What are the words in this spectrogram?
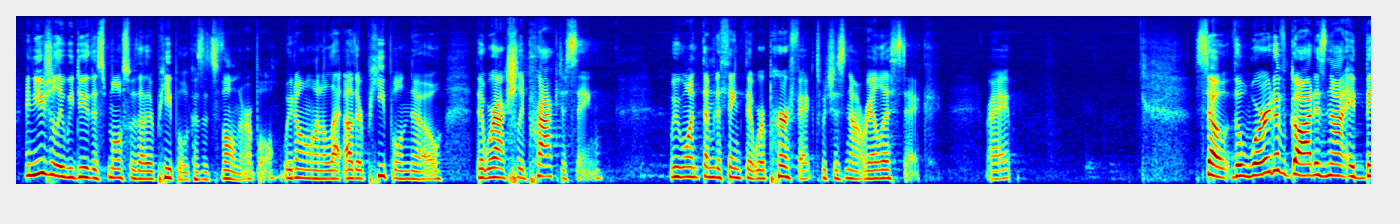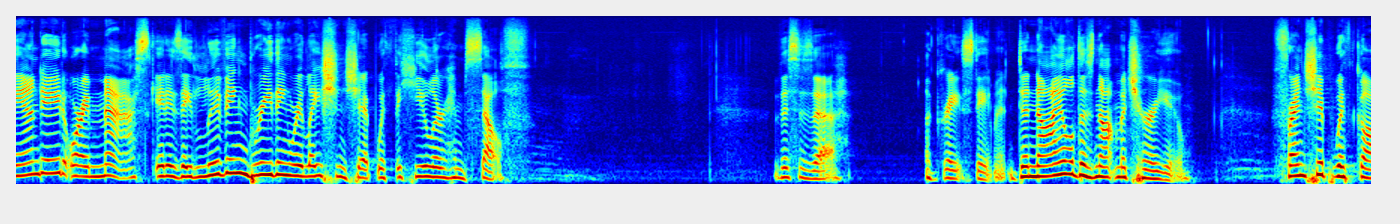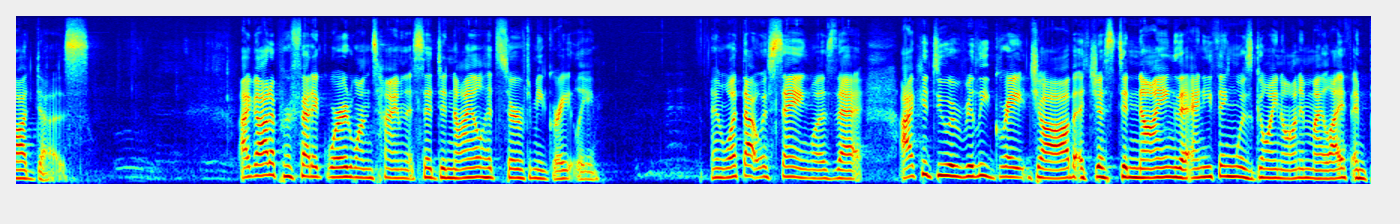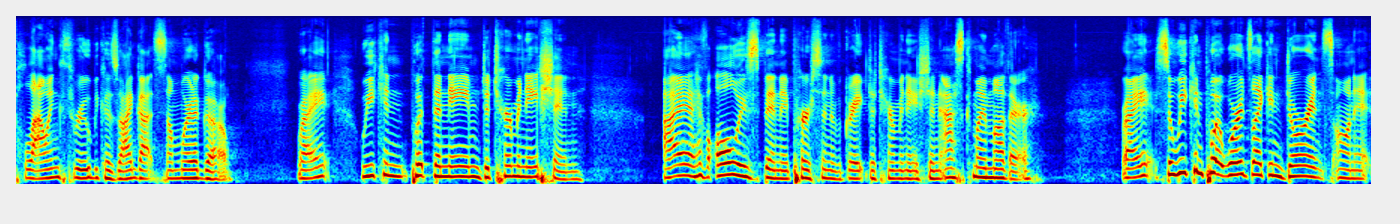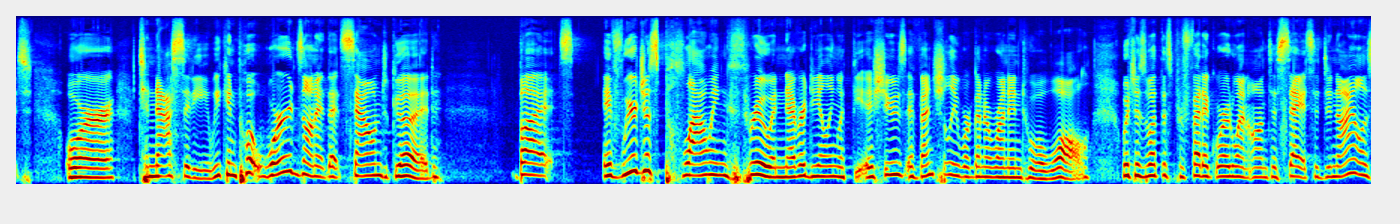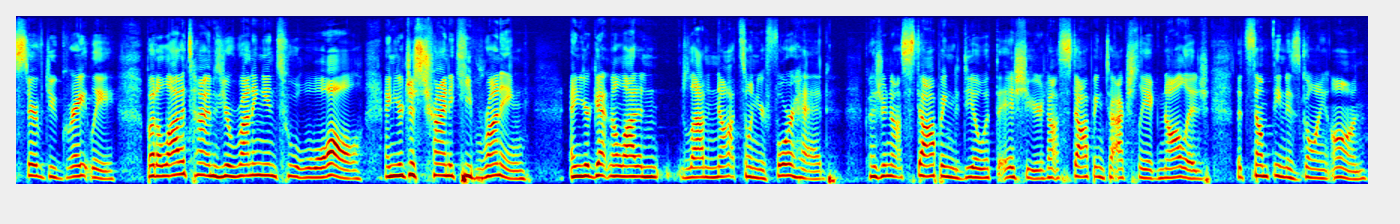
And usually we do this most with other people because it's vulnerable. We don't want to let other people know that we're actually practicing. We want them to think that we're perfect, which is not realistic, right? So, the Word of God is not a band aid or a mask, it is a living, breathing relationship with the healer himself. This is a, a great statement. Denial does not mature you, friendship with God does. I got a prophetic word one time that said denial had served me greatly. And what that was saying was that I could do a really great job at just denying that anything was going on in my life and plowing through because I got somewhere to go, right? We can put the name determination. I have always been a person of great determination. Ask my mother, right? So we can put words like endurance on it or tenacity. We can put words on it that sound good but if we're just plowing through and never dealing with the issues, eventually we're going to run into a wall, which is what this prophetic word went on to say. It's a denial has served you greatly, but a lot of times you're running into a wall and you're just trying to keep running and you're getting a lot of, a lot of knots on your forehead because you're not stopping to deal with the issue. You're not stopping to actually acknowledge that something is going on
